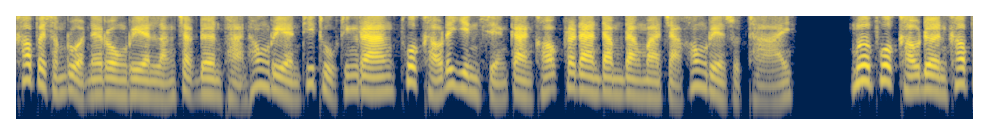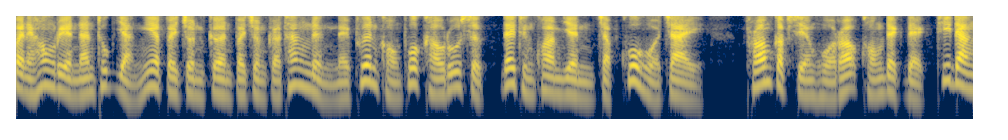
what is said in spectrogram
เข้าไปสำรวจในโรงเรียนหลังจากเดินผ่านห้องเรียนที่ถูกทิ้งร้าง พวกเขาได้ยินเสียงการเคาะกระดานดำดังมาจากห้องเรียนสุดท้าย เมื่อพวกเขาเดินเข้าไปในห้องเรียนนั้นทุกอย่างเงียบไปจนเกินไปจนกระทั่งหนึ่งในเพื่อนของพวกเขารู้สึกได้ถึงความเย็นจับขั้วหัวใจ พร้อมกับเสียงหัวเราะของเด็กๆ ที่ดัง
